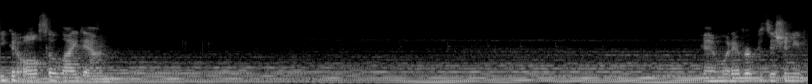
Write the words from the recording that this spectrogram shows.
You can also lie down. And whatever position you've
